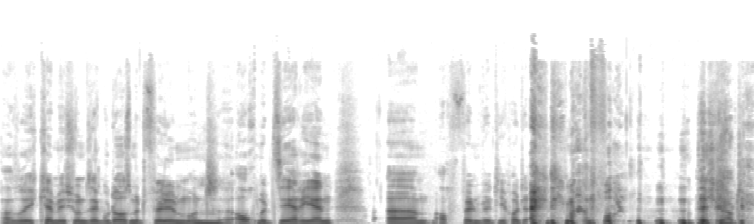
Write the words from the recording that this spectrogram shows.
Also ich kenne mich schon sehr gut aus mit Filmen und äh, auch mit Serien. Ähm, auch wenn wir die heute eigentlich machen wollten. Pech gehabt.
